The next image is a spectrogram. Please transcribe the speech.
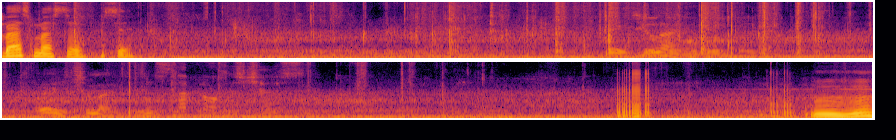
Bassmaster, he said. Hey, chill out. Hey, chill out. Slapping on his chest. Mm-hmm.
